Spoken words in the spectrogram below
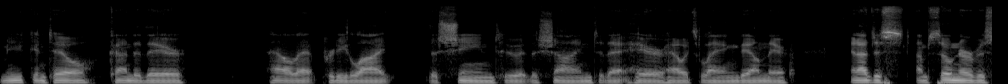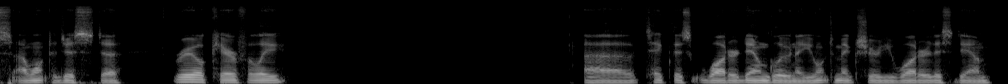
I mean, you can tell kind of there how that pretty light, the sheen to it, the shine to that hair, how it's laying down there. And I just, I'm so nervous. I want to just uh, real carefully uh, take this water down glue. Now you want to make sure you water this down.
